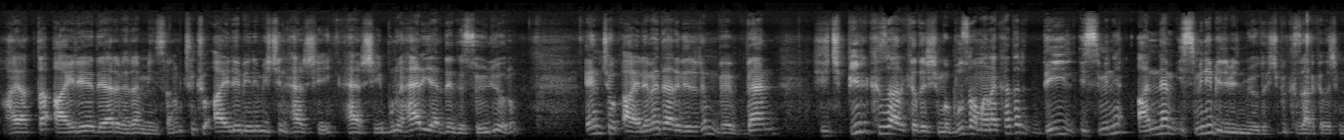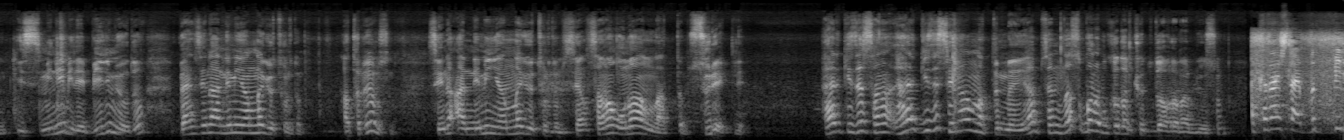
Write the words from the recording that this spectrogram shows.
hayatta aileye değer veren bir insanım. Çünkü aile benim için her şey, her şey. Bunu her yerde de söylüyorum. En çok aileme değer veririm ve ben hiçbir kız arkadaşımı bu zamana kadar değil ismini annem ismini bile bilmiyordu hiçbir kız arkadaşımın ismini bile bilmiyordu. Ben seni annemin yanına götürdüm. Hatırlıyor musun? Seni annemin yanına götürdüm. Sen, sana onu anlattım sürekli. Herkese sana herkese seni anlattım ben ya. Sen nasıl bana bu kadar kötü davranabiliyorsun? Arkadaşlar Bıt Bil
